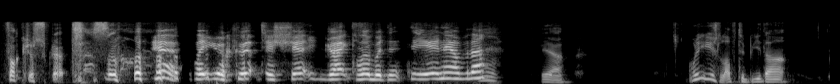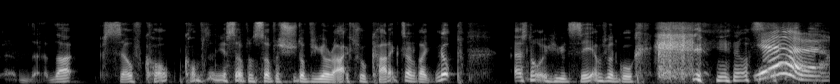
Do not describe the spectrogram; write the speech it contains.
Fuck your script." so Yeah, like your script is shit. Dracula wouldn't see any of that. Mm. yeah, wouldn't you just love to be that that self confident in yourself and self assured of your actual character? Like, nope, that's not what he would say. I'm just going to go, you know. so- Yeah.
